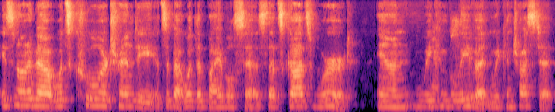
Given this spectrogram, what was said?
It's not about what's cool or trendy. It's about what the Bible says. That's God's word. and we Yeah, can believe it and we can trust it.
